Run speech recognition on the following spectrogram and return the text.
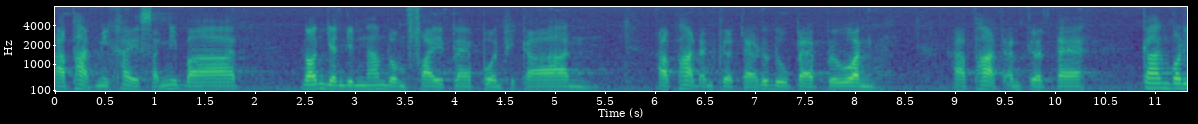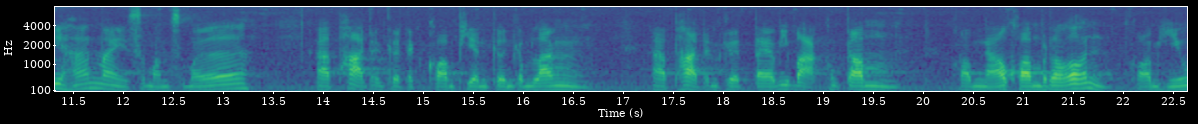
อาพาธมีไข้สันนิบาตร้อนเย็นดินน้ำลมไฟแปรปรวนพิการ อาพาธอันเกิดแต่ฤดูแปรปรวน อาพาธอันเกิดแต่การบริหารไม่สม่ำเสมอ อาพาธอันเกิดแต่ความเพียรเกินกำลัง อาพาธอันเกิดแต่วิบากของกรรม ความหนาวความร้อน ความหิว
